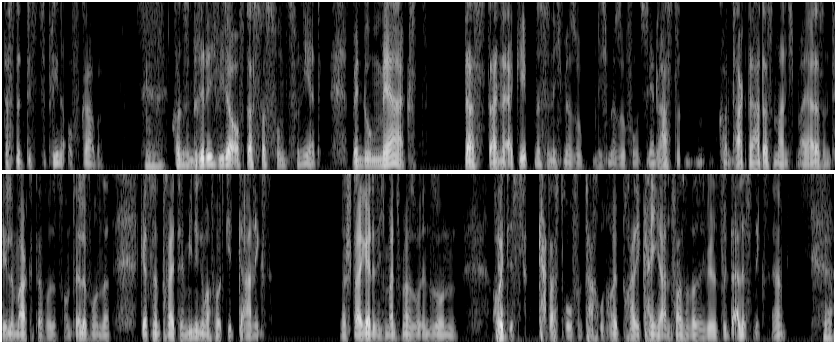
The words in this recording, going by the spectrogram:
Das ist eine Disziplinaufgabe. Mhm. Konzentriere dich wieder auf das, was funktioniert. Wenn du merkst, dass deine Ergebnisse nicht mehr so, nicht mehr so funktionieren. Du hast Kontakte, hat das manchmal, ja, das ist ein Telemarketer, der sitzt vom Telefon und sagt, gestern drei Termine gemacht, heute geht gar nichts. Und da steigert er sich manchmal so in so ein, heute ist Katastrophentag und heute kann ich anfassen, was ich will, das wird alles nichts. Ja? Ja.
